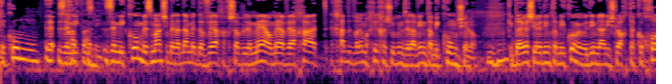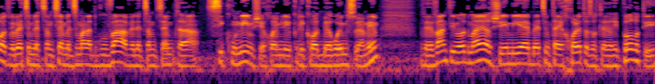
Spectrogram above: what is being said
מיקום זה, זה, חד פעמי. זה מיקום בזמן שבן אדם מדווח עכשיו ל-100 או 101, אחד הדברים הכי חשובים זה להבין את המיקום שלו. כי ברגע שהם יודעים את המיקום, הם יודעים לאן לשלוח את הכוחות, ובעצם לצמצם את זמן התגובה ולצמצם את הסיכונים שיכולים לק- לקרות באירועים מסוימים. והבנתי מאוד מהר שאם יהיה בעצם את היכולת הזאת לריפורטי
